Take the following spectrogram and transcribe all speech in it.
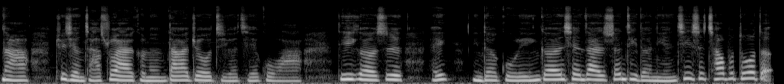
那去检查出来，可能大概就有几个结果啊。第一个是，诶，你的骨龄跟现在身体的年纪是差不多的。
